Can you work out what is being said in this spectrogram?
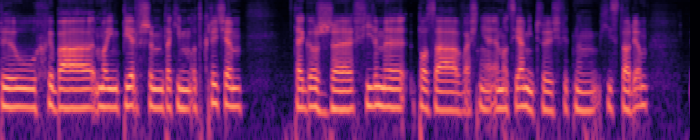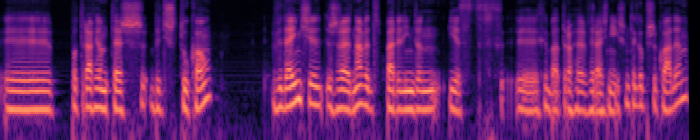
był chyba moim pierwszym takim odkryciem tego, że filmy poza właśnie emocjami czy świetną historią y, potrafią też być sztuką wydaje mi się, że nawet Barry Lyndon jest y, chyba trochę wyraźniejszym tego przykładem.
